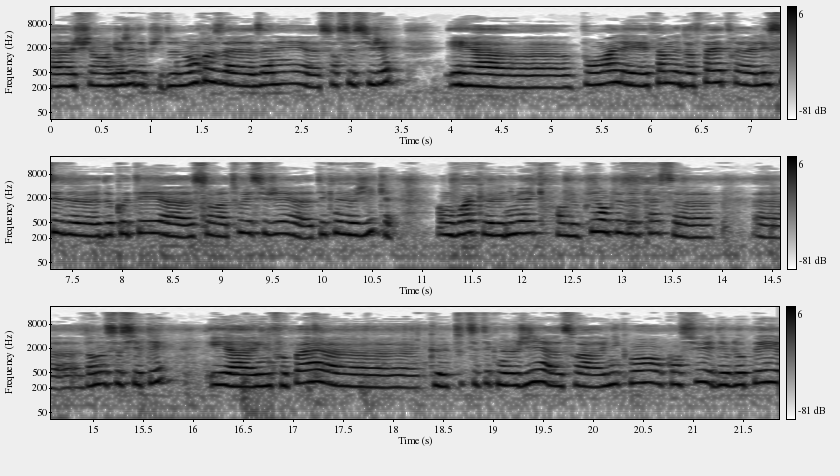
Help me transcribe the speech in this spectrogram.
Euh, je suis engagée depuis de nombreuses euh, années sur ce sujet. Et pour moi, les femmes ne doivent pas être laissées de, côté sur tous les sujets technologiques. On voit que le numérique prend de plus en plus de place dans nos sociétés. Et il ne faut pas que toutes ces technologies soient uniquement conçues et développées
